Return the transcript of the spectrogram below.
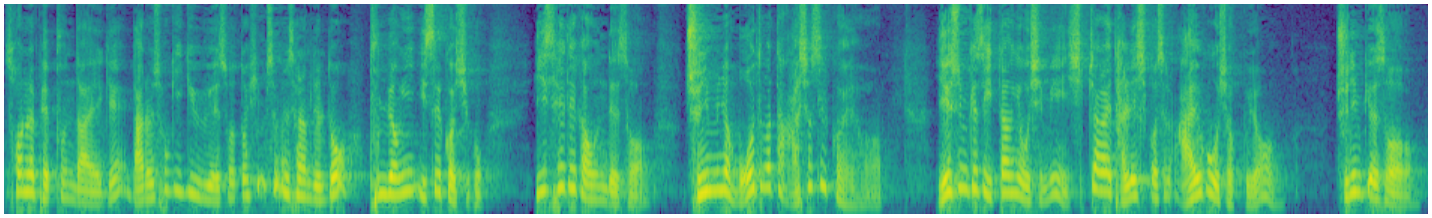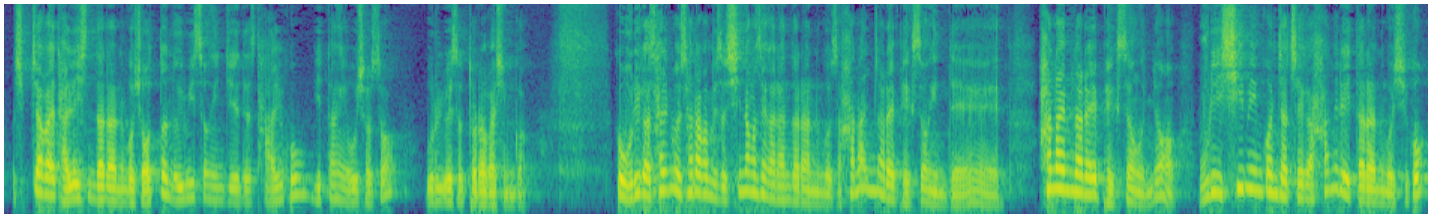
선을 베푼 나에게 나를 속이기 위해서 또 힘쓰는 사람들도 분명히 있을 것이고 이 세대 가운데서 주님은요 모든 것다 아셨을 거예요. 예수님께서 이 땅에 오심이 십자가에 달리실 것을 알고 오셨고요. 주님께서 십자가에 달리신다라는 것이 어떤 의미성인지에 대해서 다 알고 이 땅에 오셔서 우리를 위해서 돌아가신 것. 그 우리가 삶을 살아가면서 신앙생활 한다라는 것은 하나님 나라의 백성인데 하나님 나라의 백성은요 우리 시민권 자체가 하늘에 있다라는 것이고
